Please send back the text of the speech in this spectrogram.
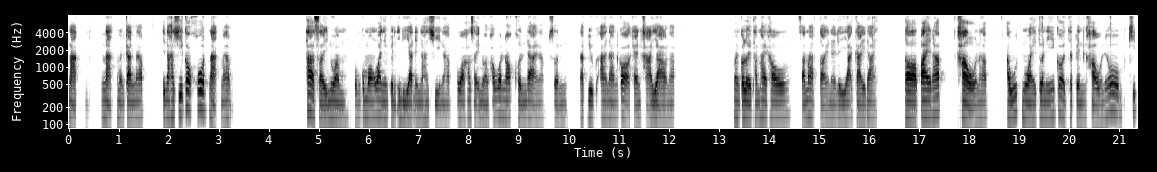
หนักหนักเหมือนกันนะครับเอนาฮาชิก็โคตรหนักนะครับ ถ้าใส่นวม ผมก็มองว่ายังเป็นอินดิยัตเอนาฮาชินะครับเพราะว่าเขาใส่นวมเขาก็น็อกคนได้นะครับ ส่วนนาบิลอานันก็แขนขายาวนะครับ มันก็เลยทำให้เขาสามารถต่อยในระยะไกลได้ ต่อไปนะครับ เข่านะครับ อาวุธมวยตัวนี้ก็จะเป็นเข่าเนี่ยคิด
